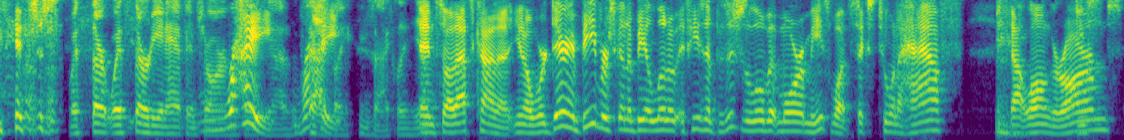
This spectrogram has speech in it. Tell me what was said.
it's just with thir- with 30 and a half inch arms. Right, yeah, right. Exactly. Exactly. Yeah. And so that's kind of, you know, where Darian Beaver's going to be a little, if he's in position a little bit more, I mean, he's what, six, two and a half, got longer arms.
